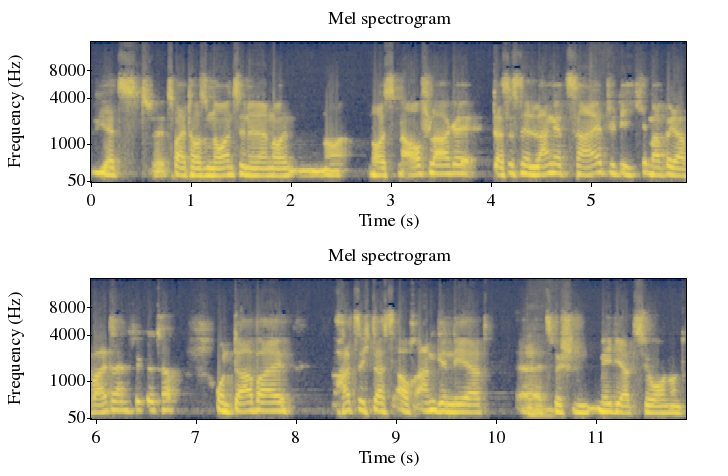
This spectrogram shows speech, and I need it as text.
jetzt 2019 in der neuen, neuesten Auflage. Das ist eine lange Zeit, die ich immer wieder weiterentwickelt habe. Und dabei hat sich das auch angenähert äh, mhm. zwischen Mediation und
